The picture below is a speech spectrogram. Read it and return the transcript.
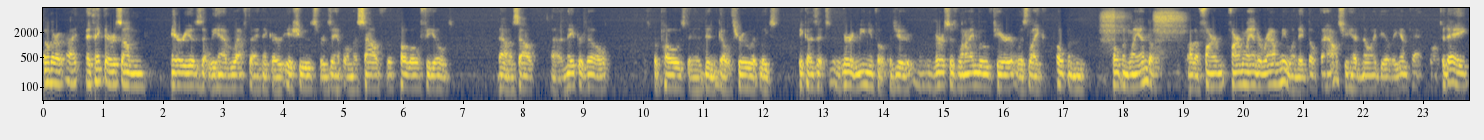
So there, I, I think there are some areas that we have left, I think, are issues. For example, in the south, the polo field down in South uh, Naperville was proposed and it didn't go through, at least because it's very meaningful. Because you versus when I moved here, it was like open open land, a lot of farm farmland around me. When they built the house, you had no idea of the impact. Well, today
